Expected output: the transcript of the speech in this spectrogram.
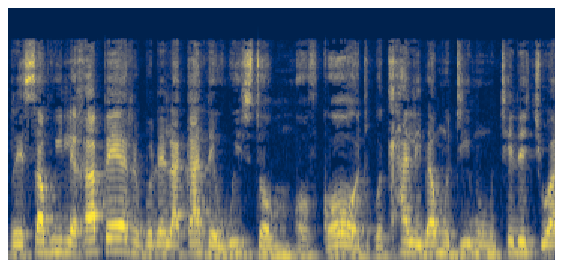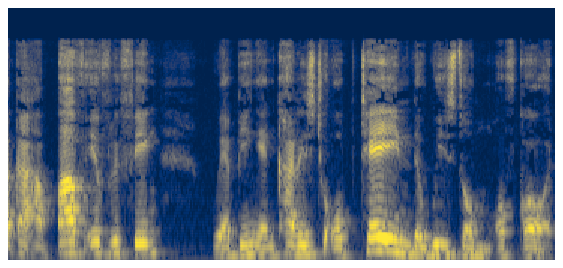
Re sa buile gape re bolela ka the wisdom of god botlhale bja modimo motheletši wa ka above everything we are being encouraged to obtain the wisdom of god.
